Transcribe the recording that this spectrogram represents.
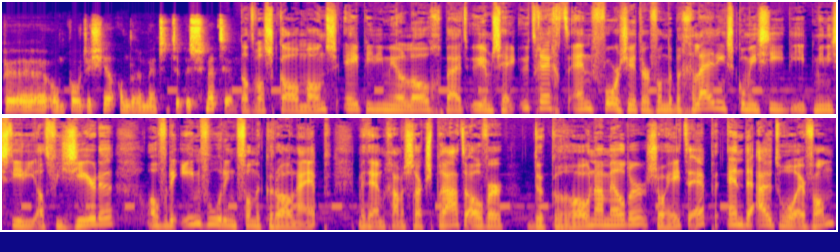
uh, om, potentieel andere mensen te besmetten. Dat was Carl Moons, epidemioloog bij het UMC Utrecht en voorzitter van de begeleidingscommissie die het ministerie adviseerde over de invoering van de corona-app. Met hem gaan we straks praten over de coronamelder, zo heet de app, en de uitrol ervan.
